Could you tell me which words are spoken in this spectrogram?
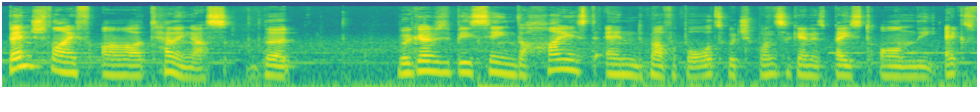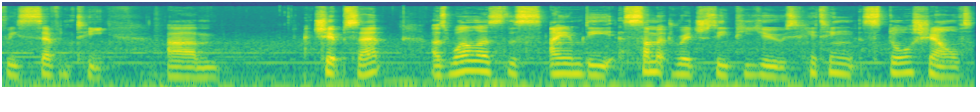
Benchlife are telling us that we're going to be seeing the highest end motherboards, which once again is based on the X370 um, chipset, as well as the AMD Summit Ridge CPUs hitting store shelves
